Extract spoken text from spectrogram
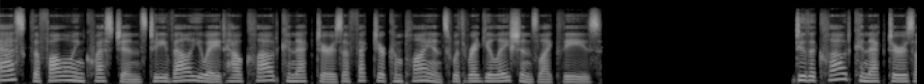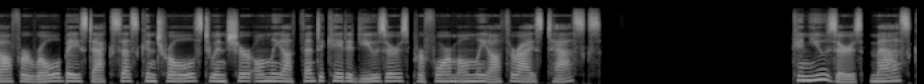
Ask the following questions to evaluate how cloud connectors affect your compliance with regulations like these. Do the cloud connectors offer role-based access controls to ensure only authenticated users perform only authorized tasks? Can users mask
